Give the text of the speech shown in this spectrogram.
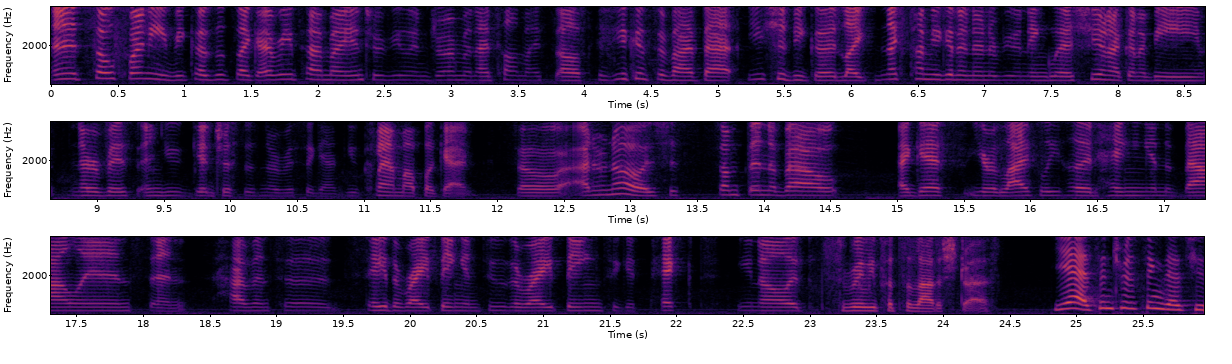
and it's so funny because it's like every time I interview in German, I tell myself, if you can survive that, you should be good. Like next time you get an interview in English, you're not going to be nervous and you get just as nervous again. You clam up again. So I don't know. It's just something about, I guess, your livelihood hanging in the balance and having to say the right thing and do the right thing to get picked. You know, it really puts a lot of stress. Yeah, it's interesting that you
